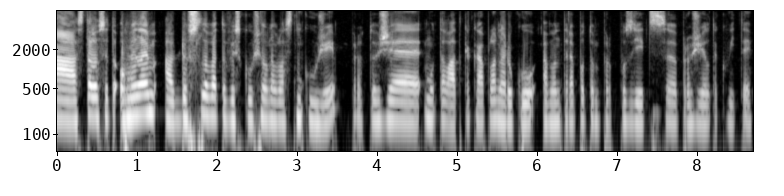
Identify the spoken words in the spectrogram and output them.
a stalo se to omylem a doslova to vyzkoušel na vlastní kůži, protože mu ta látka kápla na ruku a on teda potom později prožil takový ty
